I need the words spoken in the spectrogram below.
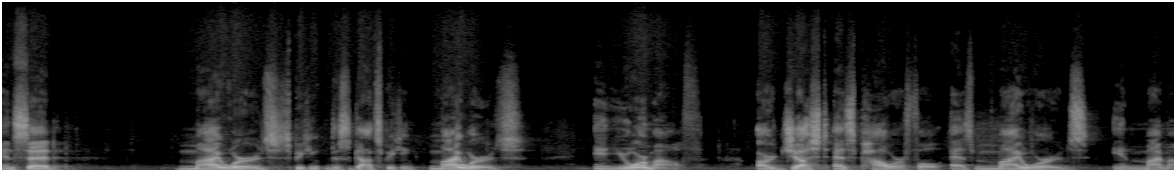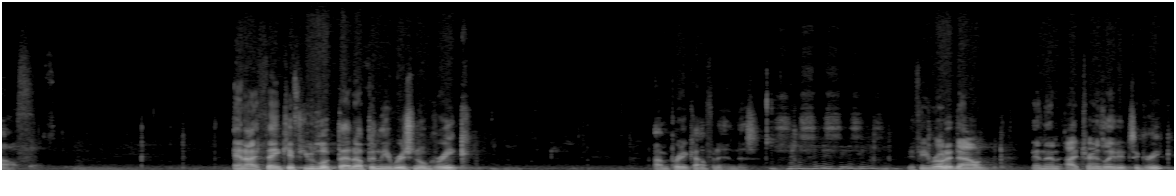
and said, My words, speaking, this is God speaking, my words in your mouth are just as powerful as my words in my mouth. And I think if you look that up in the original Greek, I'm pretty confident in this. if he wrote it down and then I translate it to Greek,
